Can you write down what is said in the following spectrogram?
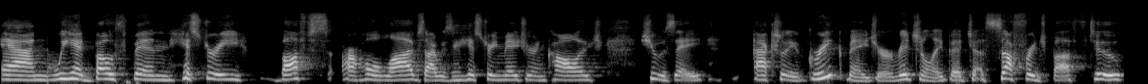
and we had both been history buffs our whole lives. I was a history major in college. She was a actually a Greek major originally, but a suffrage buff too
